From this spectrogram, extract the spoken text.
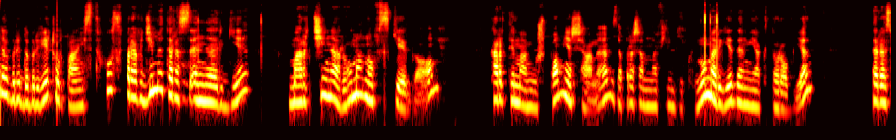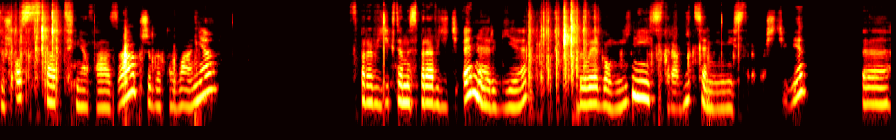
dobry, dobry wieczór Państwu. Sprawdzimy teraz energię Marcina Romanowskiego. Karty mam już pomieszane. Zapraszam na filmik numer jeden, jak to robię. Teraz już ostatnia faza przygotowania. Sprawdzi, chcemy sprawdzić energię byłego ministra, wiceministra właściwie, e,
